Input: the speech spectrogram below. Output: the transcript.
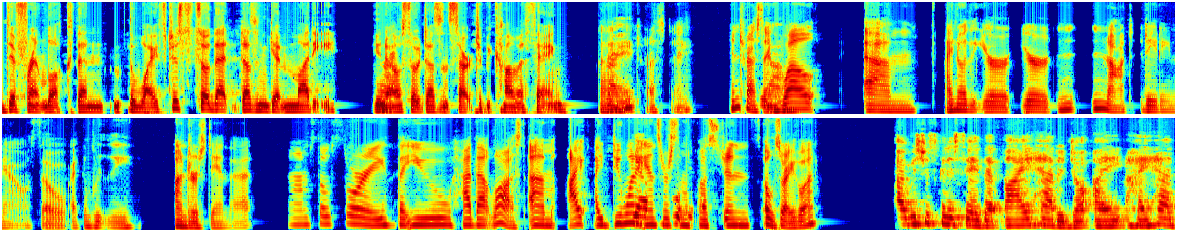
different look than the wife, just so that doesn't get muddy, you right. know, so it doesn't start to become a thing. right. Interesting. Interesting. Yeah. Well, um, I know that you're you're n- not dating now, so I completely understand that. And I'm so sorry that you had that lost. Um, I I do want to yeah. answer some questions. Oh, sorry. Go on. I was just going to say that I had a dog. I, I had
